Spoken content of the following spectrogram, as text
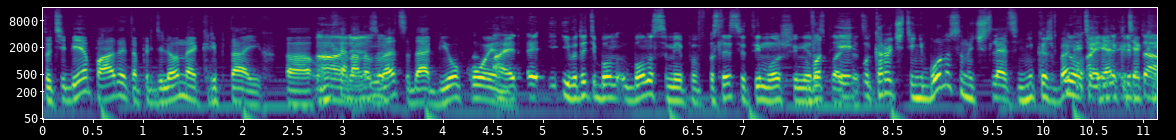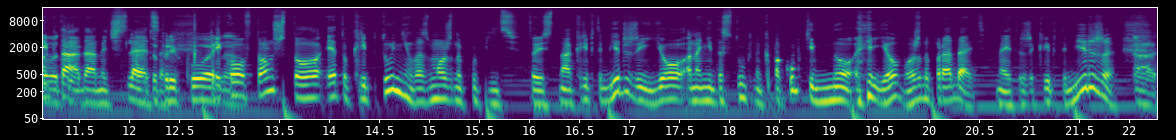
то тебе падает определенная крипта их. А, у а, них реально? она называется, да, биокоин. А, и, и вот эти бон- бонусами впоследствии ты можешь ими вот, расплачиваться. Э, короче, тебе не бонусы начисляют, начисляется не кэшбэк, ну, а, тебе, а крипта, тебе крипта вот, да, начисляется. Это прикольно. Прикол в том, что эту крипту невозможно купить. То есть на криптобирже ее, она недоступна к покупке, но ее можно продать на этой же криптобирже. А,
